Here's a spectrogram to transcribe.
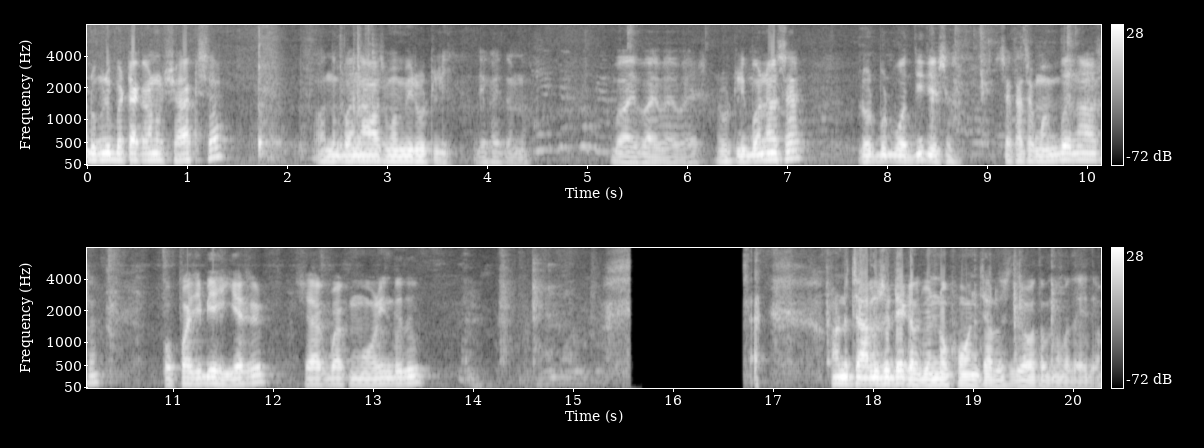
ડુંગળી બટાકાનું શાક છે. અને બનાવે છે મમ્મી રોટલી. દેખાય તમને? Bye bye bye bye. રોટલી બને છે. લોટ બોટ બધી દેશે ચકાચક મમ્મી બનાવે છે. પપ્પાજી બે ગયા છે. શાક બાક મોળીને બધું. અને ચાલુ છે ટેકલબેનનો ફોન ચાલુ છે. જેવો તમને બતાવી દો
